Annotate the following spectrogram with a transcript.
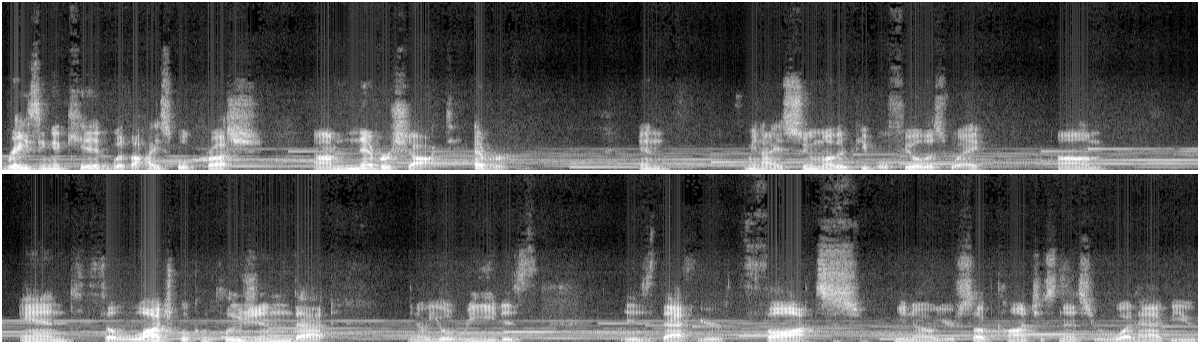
raising a kid with a high school crush. I'm never shocked, ever. And I mean, I assume other people feel this way. Um, and the logical conclusion that you know you'll read is is that your thoughts, you know, your subconsciousness or what have you,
